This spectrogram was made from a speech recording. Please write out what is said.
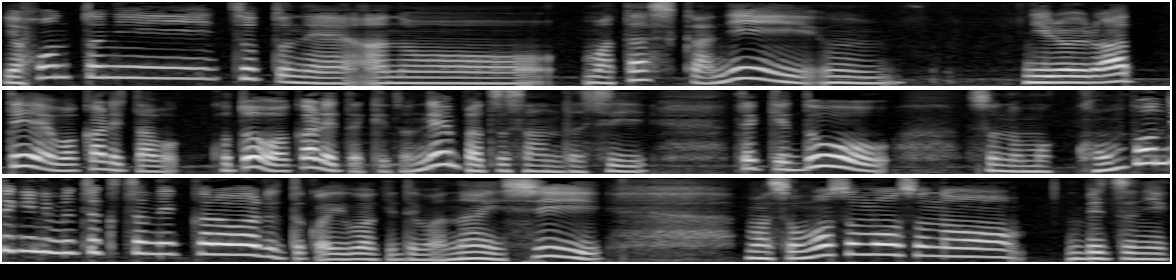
いや本当にちょっとね、あのまあ確かに、うん、いろいろあって別れたことは別れたけどね、バツさんだし。だけど、そのまあ根本的にめちゃくちゃ根っから悪いとかいうわけではないし、まあそもそもその別に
